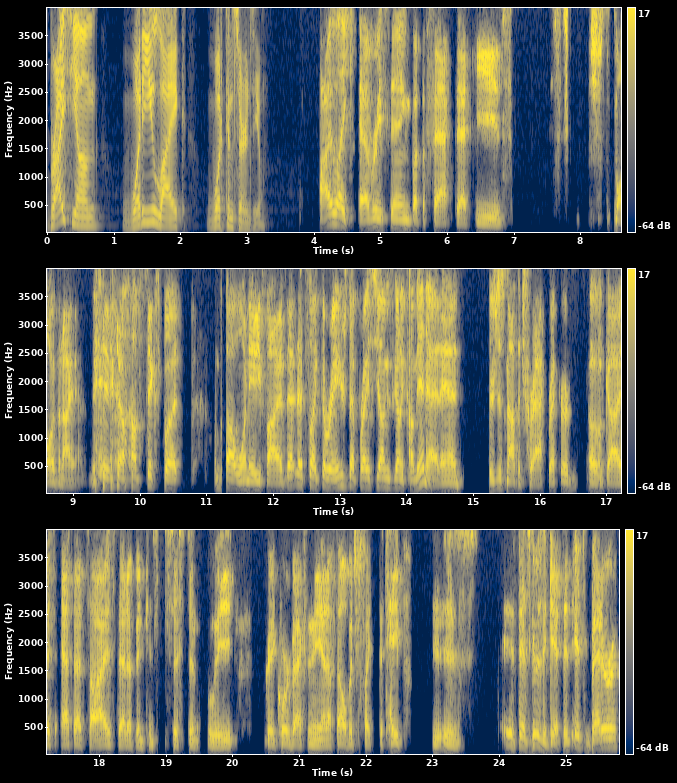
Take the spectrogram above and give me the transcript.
Bryce Young, what do you like? What concerns you? I like everything but the fact that he's smaller than I am. you know, I'm six foot, I'm about 185. That, that's like the range that Bryce Young is going to come in at. And there's just not the track record of guys at that size that have been consistently great quarterbacks in the NFL. But just like the tape is it's as good as it gets. It, it's better,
